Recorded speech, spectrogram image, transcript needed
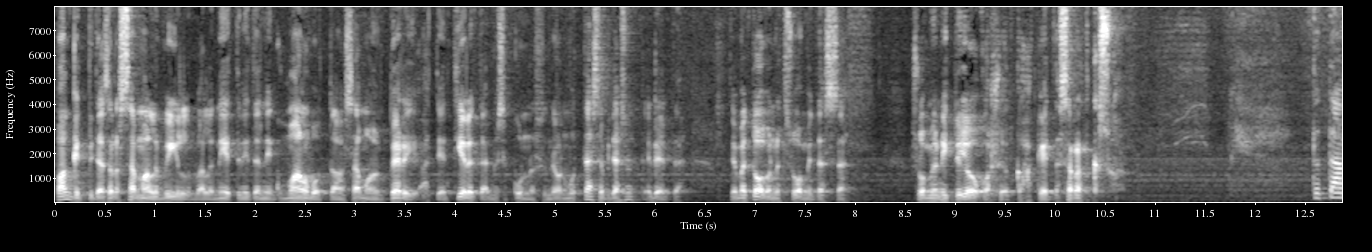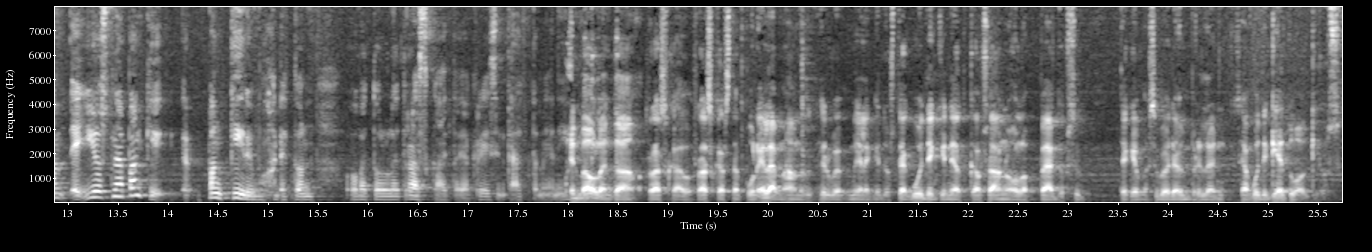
Pankit pitää saada samalle viivalle niin, että niitä niin kuin valvotaan samoin periaatteen, tiedetään missä kunnossa ne on, mutta tässä pitäisi nyt edetä. Ja mä toivon, että Suomi tässä, Suomi on niiden joukossa, jotka hakee tässä ratkaisua. Tota, jos nämä pankki, pankkiirivuodet on, ovat olleet raskaita ja kriisin täyttämiä. Niin... En mä ollenkaan raska, raskaasta puhun. Elämä on hirveän mielenkiintoista ja kuitenkin ne, jotka on saanut olla päätöksen tekemässä pöydän ympärillä, niin se on kuitenkin etuoikeus.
